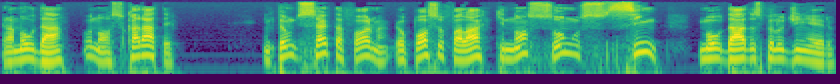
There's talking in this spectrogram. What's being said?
para moldar o nosso caráter. Então, de certa forma, eu posso falar que nós somos sim moldados pelo dinheiro.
